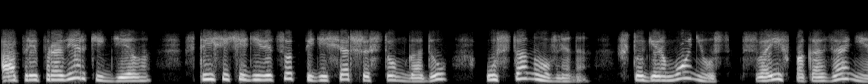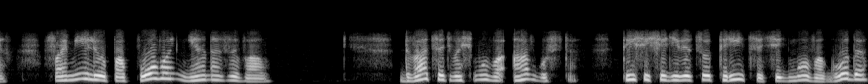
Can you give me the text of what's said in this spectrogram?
А при проверке дела в 1956 году установлено, что Гермониус в своих показаниях фамилию Попова не называл. 28 августа 1937 года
